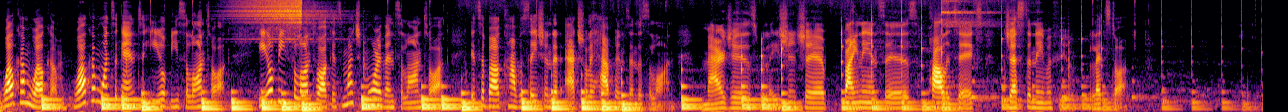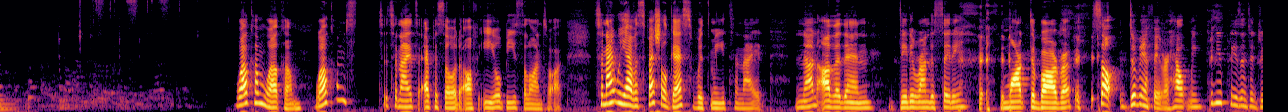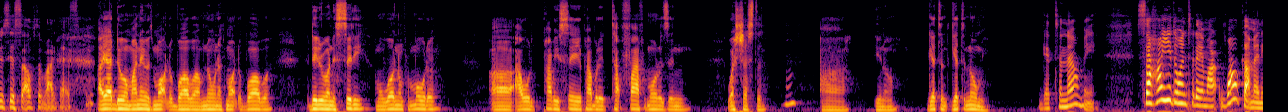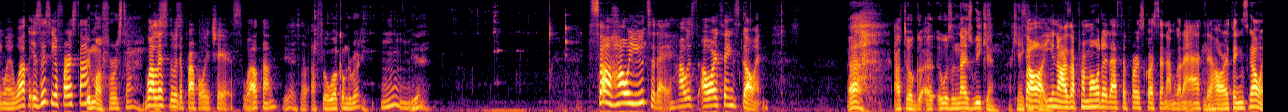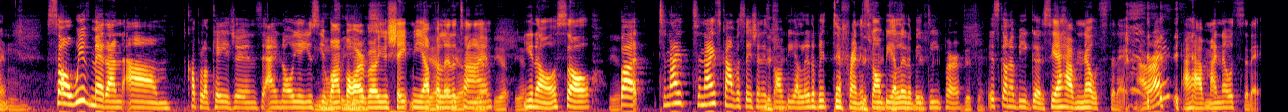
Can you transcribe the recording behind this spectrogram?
Welcome, welcome. Welcome once again to EOB Salon Talk. EOB Salon Talk is much more than salon talk. It's about conversation that actually happens in the salon. Marriages, relationship, finances, politics, just to name a few. Let's talk. Welcome, welcome. Welcome to tonight's episode of EOB Salon Talk. Tonight we have a special guest with me tonight, none other than Did he run the city? Mark the barber. So do me a favor, help me. Can you please introduce yourself to my guest? How y'all doing? My name is Mark the Barber. I'm known as Mark the Barber. Did run the city? I'm a well-known promoter. Uh, I would probably say probably the top five promoters in Westchester. Hmm. Uh, you know, get to get to know me. Get to know me. So how you doing today, Mark? Welcome anyway. Welcome. Is this your first time? It's my first time. well, let's do it the proper way. Cheers. Welcome. Yes, I, I feel welcomed already. Mm. Yeah. So how are you today? How is how are things going? Ah, after a, uh, it was a nice weekend. I can't. So complain. you know, as a promoter, that's the first question I'm going to ask Mm. you. How are things going? Mm-hmm. So we've met on um couple occasions. I know you used to Known my barber. You shaped me up Yeah, a little yeah, time. yeah. You know, so but tonight tonight's conversation is going to be a little bit different. It's going to be a little bit different, deeper. different. It's going to be good. See, I have notes today. All right? I have my notes today.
